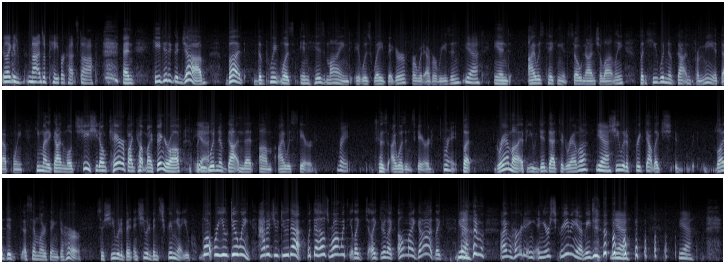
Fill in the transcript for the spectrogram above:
You're like, it's not, it's a paper cut. Stop. and he did a good job. But the point was, in his mind, it was way bigger for whatever reason. Yeah. and I was taking it so nonchalantly, but he wouldn't have gotten from me at that point. He might have gotten, well, gee, she don't care if I cut my finger off, but Yeah. he wouldn't have gotten that um, I was scared Right. because I wasn't scared. Right. But grandma, if you did that to grandma, Yeah. she would have freaked out. Like she, blood did a similar thing to her. So she would have been, and she would have been screaming at you. What were you doing? How did you do that? What the hell's wrong with you? Like, like you're like, oh my god, like, Yeah. I'm, I'm hurting, and you're screaming at me too. Yeah. Yeah.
